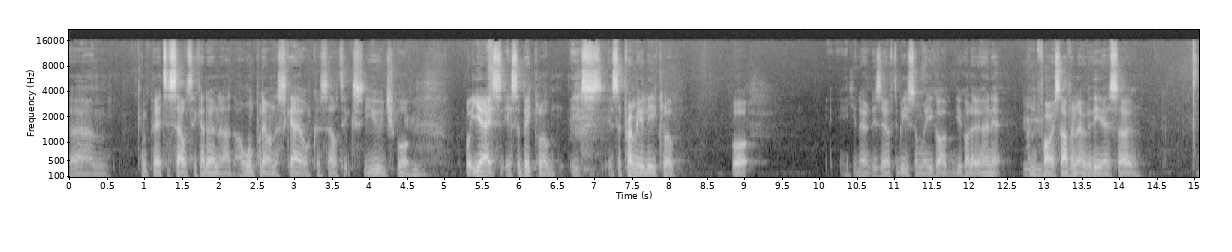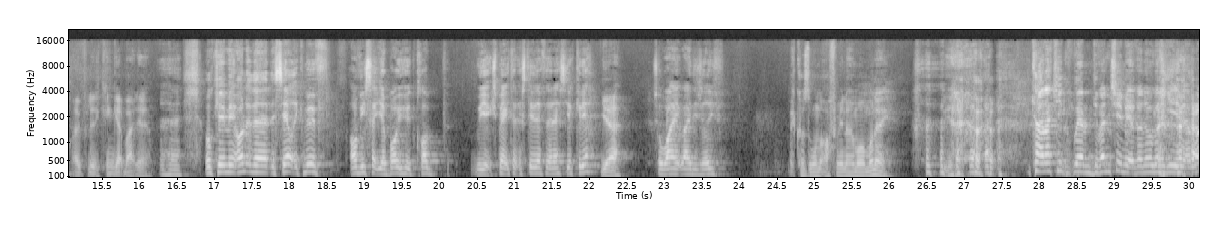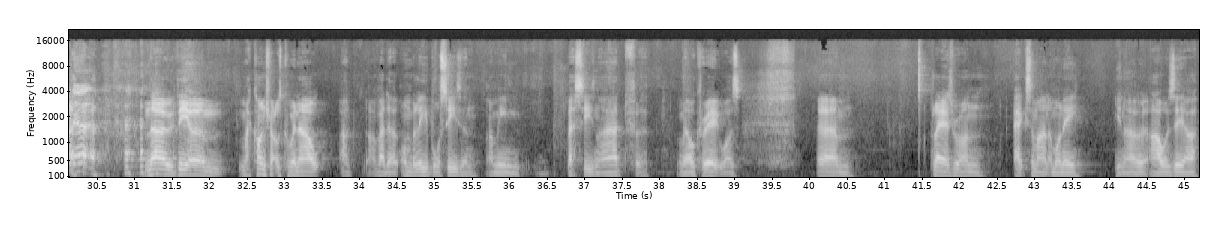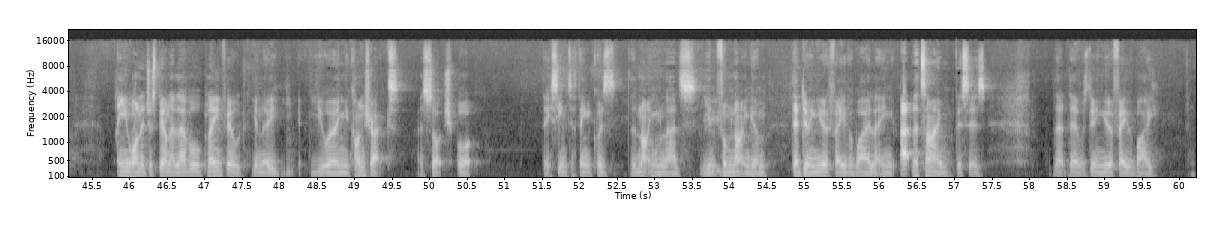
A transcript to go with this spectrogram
Um, compared to Celtic, I don't, I, I won't put it on the scale because Celtic's huge, but but yeah, it's it's a big club. It's it's a Premier League club, but you don't deserve to be somewhere. You got you got to earn it, and Forest haven't over the years. So hopefully they can get back there. uh Okay, mate. On to the, the Celtic move. Obviously, at your boyhood club. Were you expecting to stay there for the rest of your career? Yeah, So why why did you leave? because they won't offer me no more money. Can I keep wearing Da Vinci, mate? They're not going to give you that money, no, the um, my contract was coming out. I've, I've had an unbelievable season. I mean, best season I had for my whole career. It was. Um, players were on X amount of money. You know, I was here. And you want to just be on a level playing field. You know, you, earn your contracts as such, but they seem to think because the Nottingham lads you know, from Nottingham, they're doing you a favour by letting. At the time, this is that they was doing you a favour by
